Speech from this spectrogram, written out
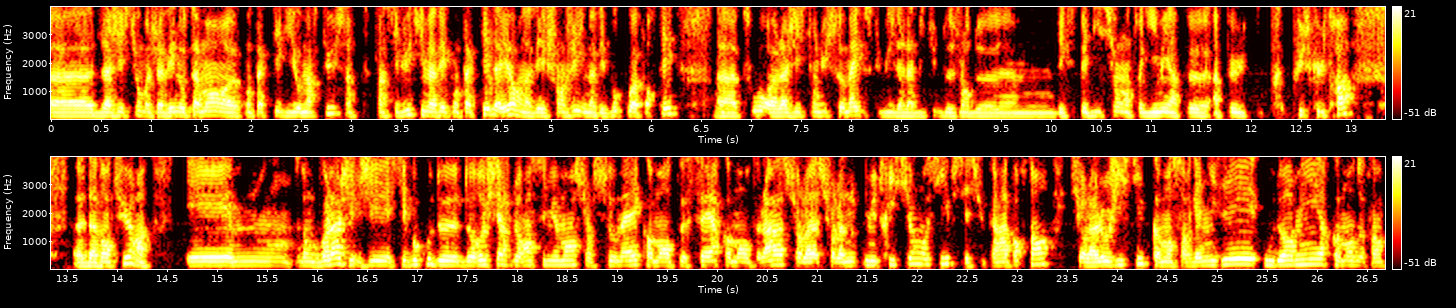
euh, de la gestion. Bah, J'avais notamment euh, contacté Guillaume Artus. Enfin, c'est lui qui m'avait contacté. D'ailleurs, on avait échangé. Il m'avait beaucoup apporté euh, pour euh, la gestion du sommeil parce que lui, il a l'habitude de ce genre de euh, d'expédition entre guillemets un peu un peu plus qu'ultra d'aventure. Et hum, donc voilà, c'est beaucoup de, de recherche, de renseignements sur le sommeil, comment on peut faire, comment on peut là, sur la sur la nutrition aussi, c'est super important, sur la logistique, comment s'organiser, où dormir, comment, enfin,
